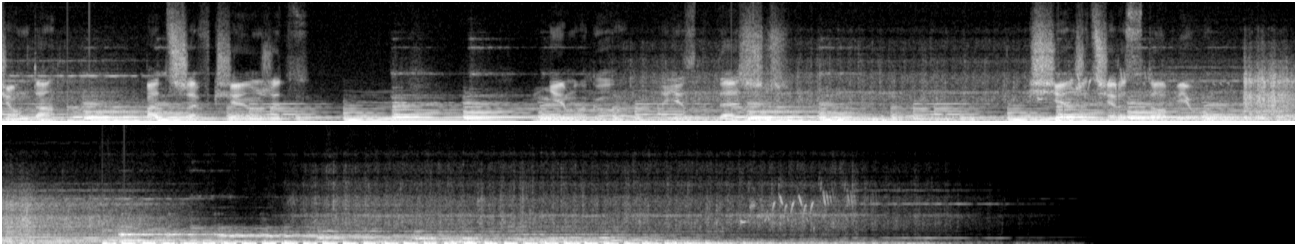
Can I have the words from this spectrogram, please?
dziesiąta Patrzę w księżyc. Nie ma go, jest deszcz. Księżyc się roztopił.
